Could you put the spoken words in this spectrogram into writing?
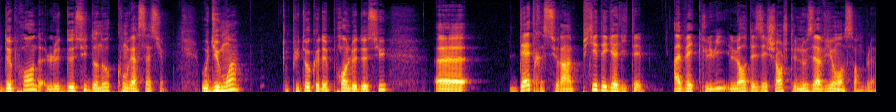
de prendre le dessus dans nos conversations, ou du moins, plutôt que de prendre le dessus, euh, d'être sur un pied d'égalité avec lui lors des échanges que nous avions ensemble.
